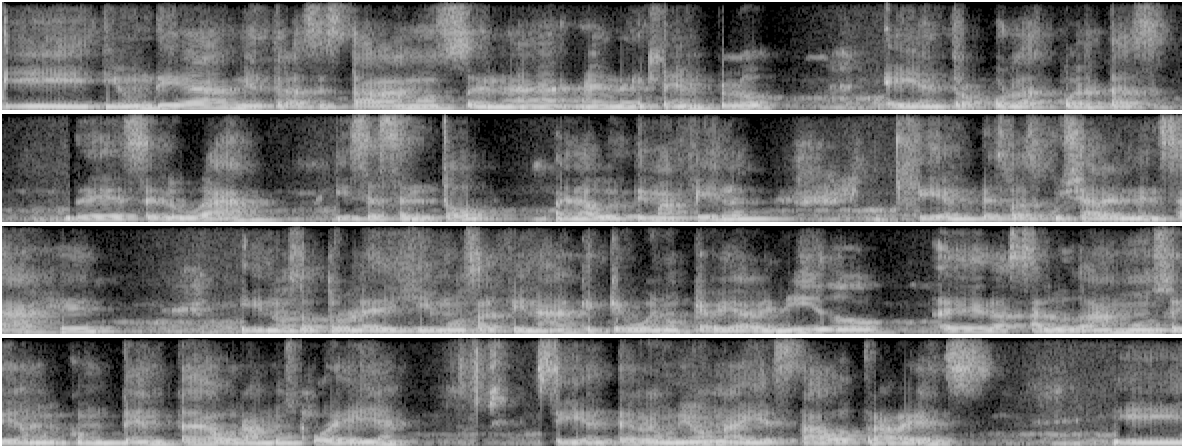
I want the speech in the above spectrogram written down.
Y, un día, mientras estábamos en, en el templo, ella entró por las puertas de ese lugar y se sentó en la última fila y empezó a escuchar el mensaje y nosotros le dijimos al final que qué bueno que había venido, eh, la saludamos, ella muy contenta, oramos por ella. Siguiente reunión, ahí está otra vez. Y,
